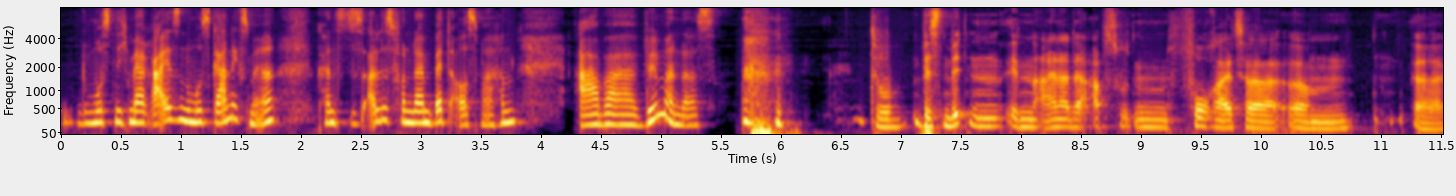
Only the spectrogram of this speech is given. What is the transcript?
du musst nicht mehr reisen, du musst gar nichts mehr, kannst das alles von deinem Bett aus machen. Aber will man das? du bist mitten in einer der absoluten Vorreiter ähm, äh,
